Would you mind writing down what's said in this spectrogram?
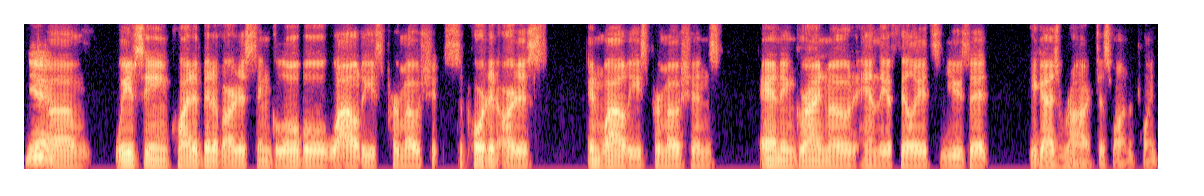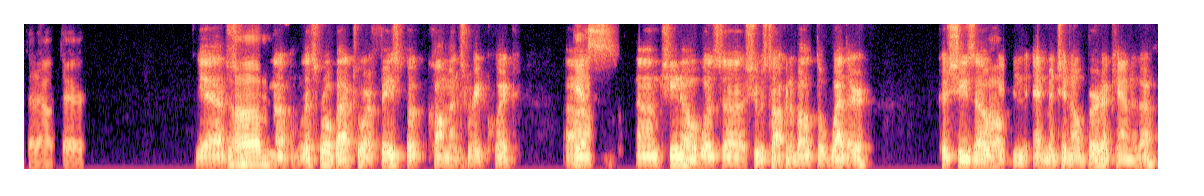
yeah. Um, we've seen quite a bit of artists in global Wild East promotion, supported artists in Wild East promotions and in grind mode, and the affiliates use it. You guys rock. Just wanted to point that out there. Yeah, I just Um, uh, let's roll back to our Facebook comments right quick. Uh, yes. um, Chino was uh, she was talking about the weather because she's out Oh. in Edmonton, Alberta, Canada,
